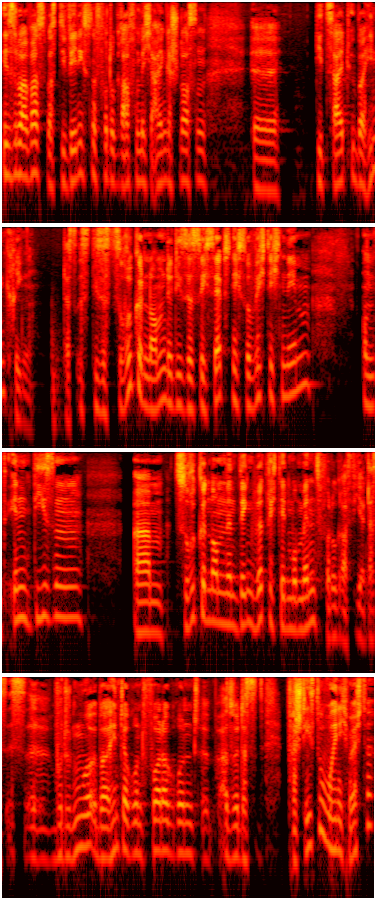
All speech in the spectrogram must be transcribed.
ist aber was, was die wenigsten Fotografen mich eingeschlossen äh, die Zeit über hinkriegen. Das ist dieses Zurückgenommene, dieses sich selbst nicht so wichtig nehmen und in diesem ähm, zurückgenommenen Ding wirklich den Moment fotografieren. Das ist, äh, wo du nur über Hintergrund, Vordergrund, äh, also das, verstehst du, wohin ich möchte?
